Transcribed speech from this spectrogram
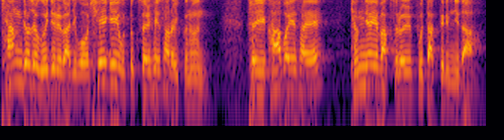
창조적 의지를 가지고 세계의 우뚝 설 회사로 이끄는 저희 가버 회사의 격려의 박수를 부탁드립니다.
